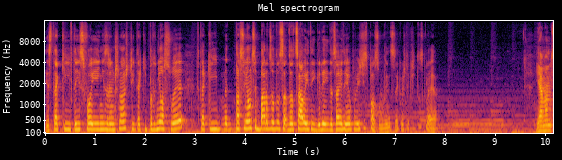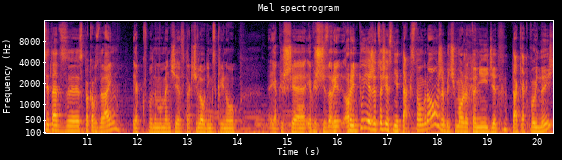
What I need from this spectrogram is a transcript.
jest taki w tej swojej niezręczności, taki podniosły, w taki pasujący bardzo do, do całej tej gry i do całej tej opowieści sposób, więc jakoś tak się to skleja. Ja mam cytat z Spec Ops The Line, jak w pewnym momencie w trakcie loading screenu, jak już się, jak już się orientuję, że coś jest nie tak z tą grą, że być może to nie idzie tak, jak powinno iść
